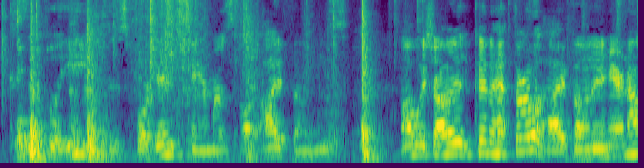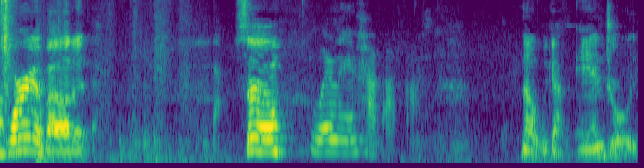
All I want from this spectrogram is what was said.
because that's what he uses for his cameras are iPhones. I wish I could have throw an iPhone in here and not worry about it. So, We don't even have iPhone. no, we got Android.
